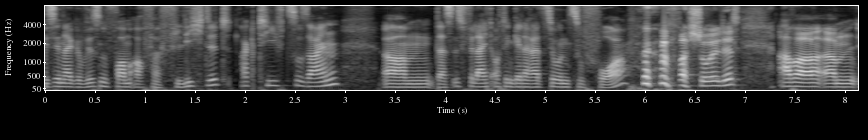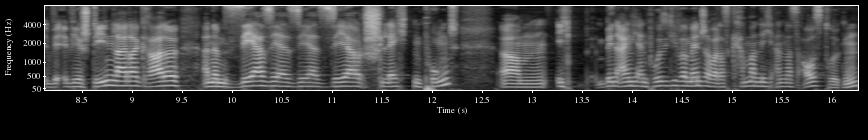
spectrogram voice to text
ist in einer gewissen Form auch verpflichtet, aktiv zu sein. Ähm, das ist vielleicht auch den Generationen zuvor verschuldet. Aber ähm, wir stehen leider gerade an einem sehr, sehr, sehr, sehr schlechten Punkt. Ähm, ich bin eigentlich ein positiver Mensch, aber das kann man nicht anders ausdrücken.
